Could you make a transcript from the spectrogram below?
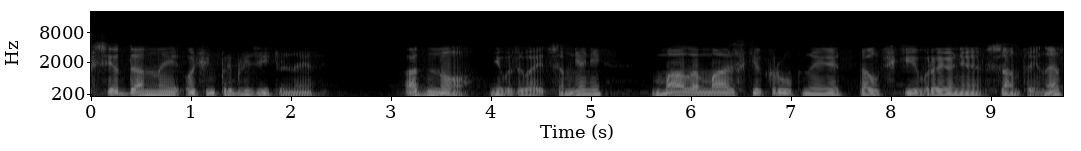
все данные очень приблизительные. Одно не вызывает сомнений – маломальски крупные толчки в районе Санта-Инес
